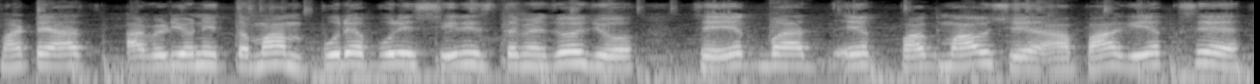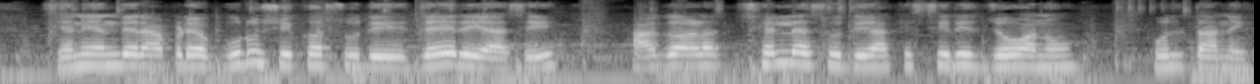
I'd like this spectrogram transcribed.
માટે આ આ વિડીયોની તમામ પૂરેપૂરી સિરીઝ તમે જોજો. જે એક બાદ એક ભાગમાં આવશે. આ ભાગ એક છે, જેની અંદર આપણે ગુરુ શિખર સુધી જઈ રહ્યા છીએ. આગળ છેલ્લે સુધી આખી સિરીઝ જોવાનું ભૂલતા નહીં.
